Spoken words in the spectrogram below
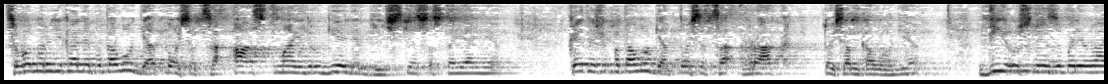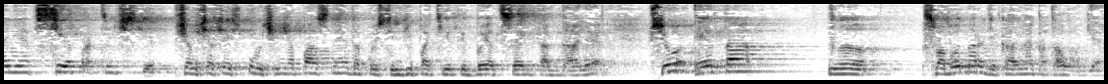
Свободно-радикальной патологии относятся астма и другие аллергические состояния. К этой же патологии относятся рак, то есть онкология, вирусные заболевания, все практически, причем сейчас есть очень опасные, допустим, гепатиты Б, С и так далее. Все это э, свободно-радикальная патология.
